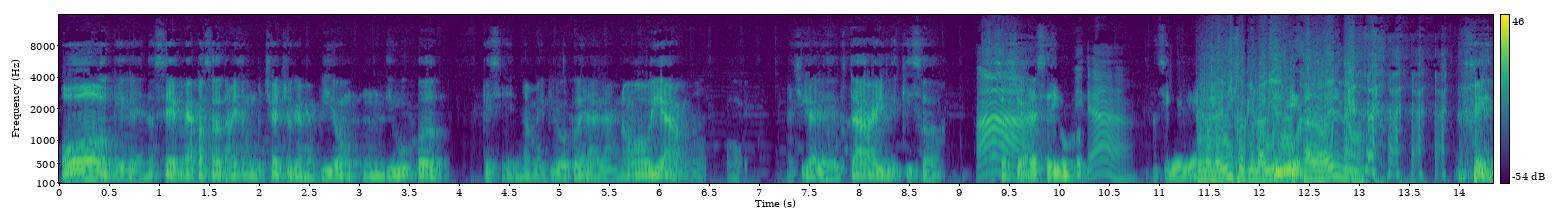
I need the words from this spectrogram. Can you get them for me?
O que, no sé, me ha pasado también un muchacho que me pidió un, un dibujo que si no me equivoco era la novia o, o una chica que le gustaba y le quiso Ah, llegar ese dibujo. mirá. Así que bien. Pero le dijo que lo había Sí. dibujado él, ¿no?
